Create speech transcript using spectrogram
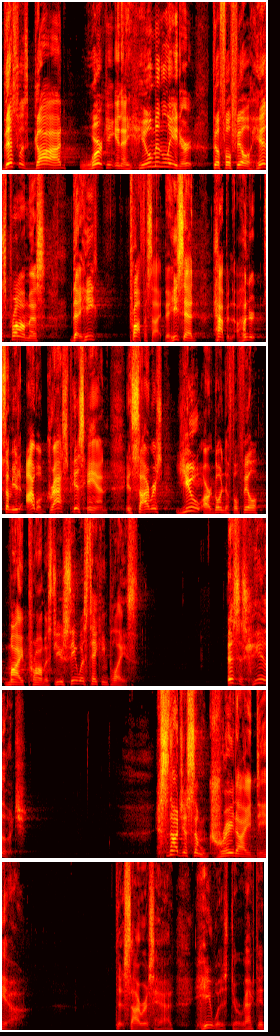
This was God working in a human leader to fulfill his promise that he prophesied, that he said happened a hundred some years. I will grasp his hand. And Cyrus, you are going to fulfill my promise. Do you see what's taking place? This is huge. It's not just some great idea that Cyrus had, he was directed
